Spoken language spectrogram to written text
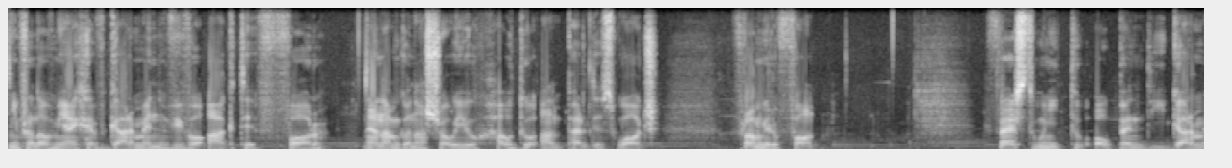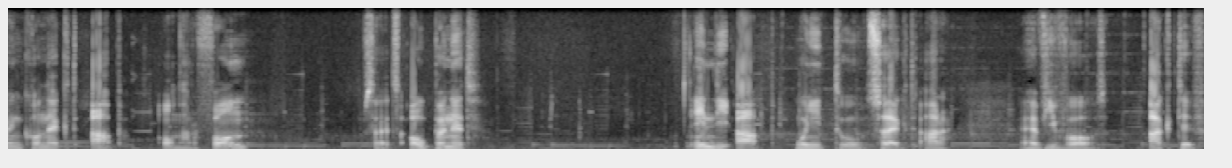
in front of me I have Garmin Vivoactive 4 and I'm gonna show you how to unpair this watch from your phone. First we need to open the Garmin Connect app on our phone. So let's open it. In the app we need to select our uh, Vivo Active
